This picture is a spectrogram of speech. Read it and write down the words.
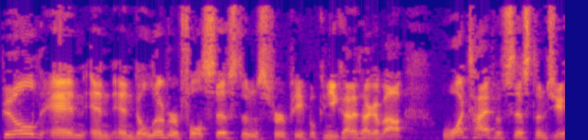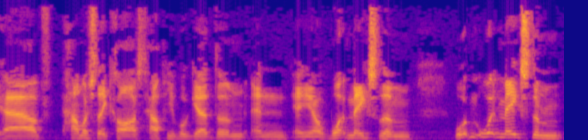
build and, and, and deliver full systems for people. Can you kind of talk about what type of systems you have, how much they cost, how people get them, and, and you know what makes them what what makes them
